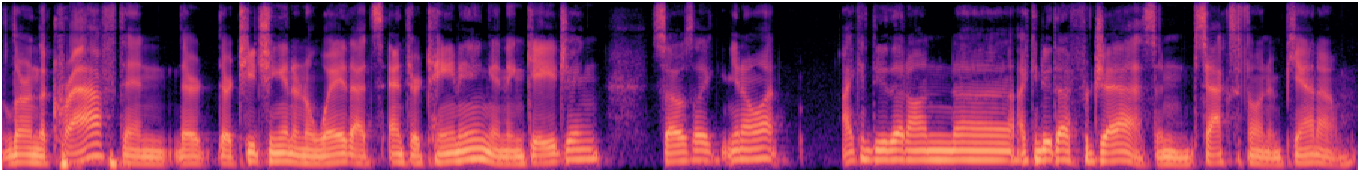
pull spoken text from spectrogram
learn the craft, and they're they're teaching it in a way that's entertaining and engaging. So I was like, you know what, I can do that on uh, I can do that for jazz and saxophone and piano.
